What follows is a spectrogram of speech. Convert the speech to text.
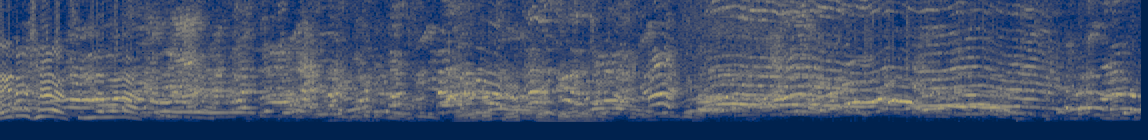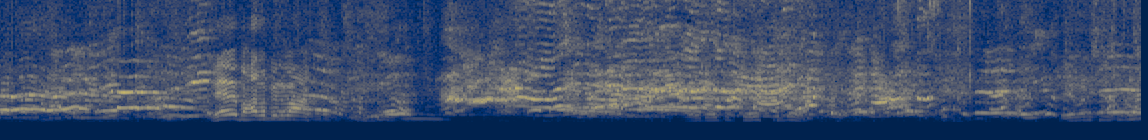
এইটা শেষ সুন্দর লাগা। এটা শেষ করে দেবো। এ ভালো করে শেষ করে এবারে শেষ হবে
